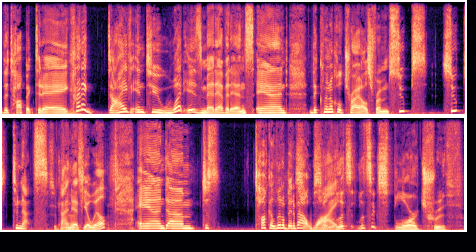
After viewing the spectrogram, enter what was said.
the topic today. Mm-hmm. Kind of dive into what is med evidence and the clinical trials from soups soup to nuts, soup kind to of, if you will, and um, just talk a little bit about so, why. So let's let's explore truth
